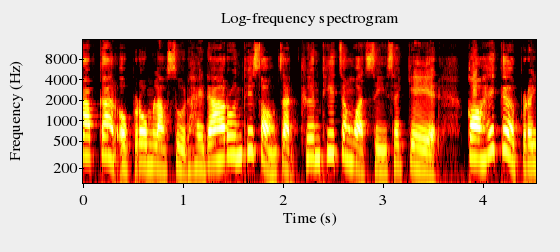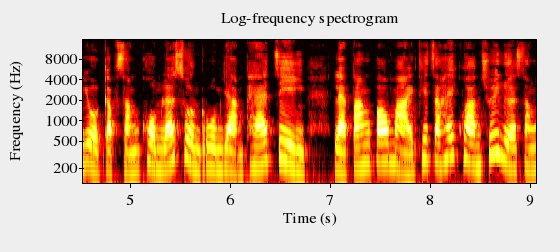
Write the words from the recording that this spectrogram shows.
รับการอบรมหลักสูตรไฮด้ารุ่นที่ 2 จัดขึ้นที่จังหวัดศรีสะเกดก่อให้เกิดประโยชน์กับสังคมและส่วนรวมอย่างแท้จริง และตั้งเป้าหมายที่จะให้ความช่วยเหลือสัง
